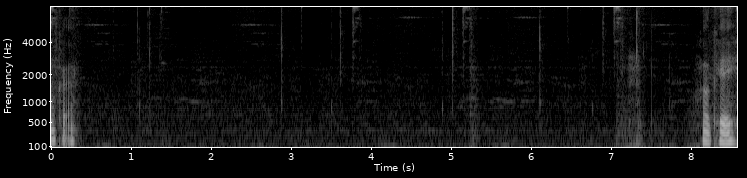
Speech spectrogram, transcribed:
Okay. Okay.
